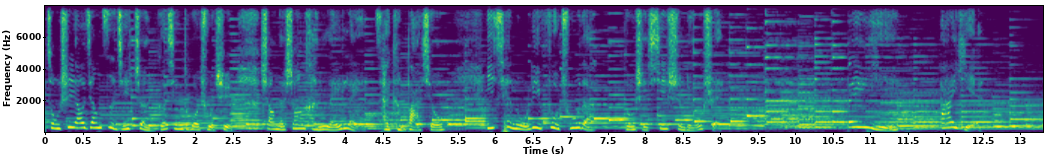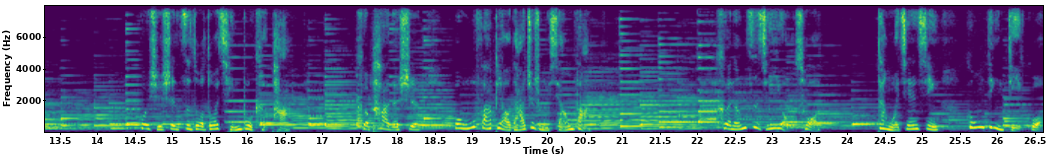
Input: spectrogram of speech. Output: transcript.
总是要将自己整个心拖出去，伤得伤痕累累才肯罢休。一切努力付出的都是稀释流水。许是自作多情不可怕，可怕的是我无法表达这种想法。可能自己有错，但我坚信功定抵过。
